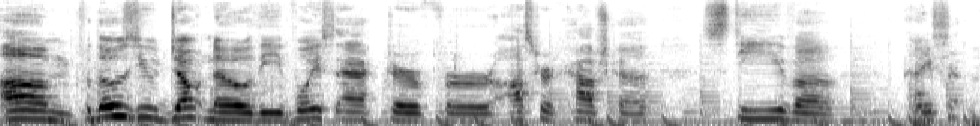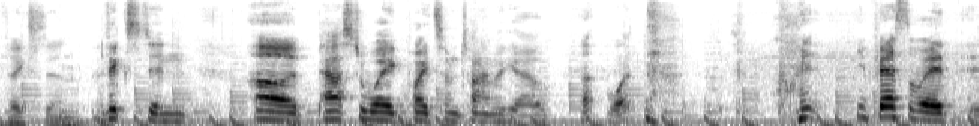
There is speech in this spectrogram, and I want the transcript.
Um, for those who don't know, the voice actor for Oscar Kafka, Steve uh, how Vix- pr- Vixton, uh, passed away quite some time ago. Huh, what? he passed away in,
